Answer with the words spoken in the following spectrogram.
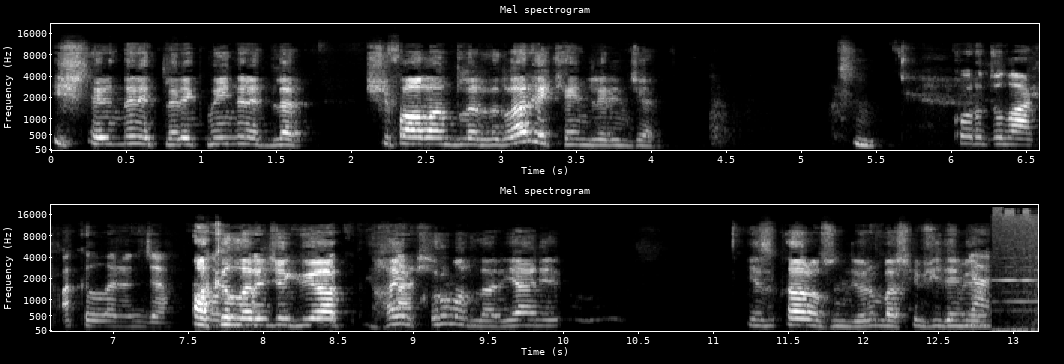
işlerinden ettiler, ekmeğinden ettiler. Şifalandırdılar ya kendilerince. Korudular akıllarınca. Akıllarınca güya hayır korumadılar. Yani yazıklar olsun diyorum. Başka bir şey demiyorum. Yani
